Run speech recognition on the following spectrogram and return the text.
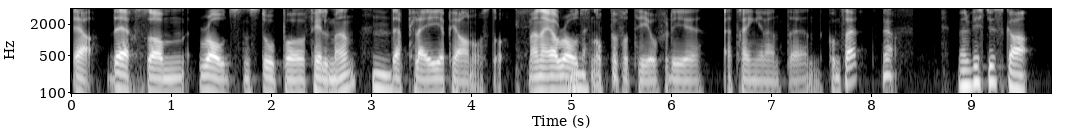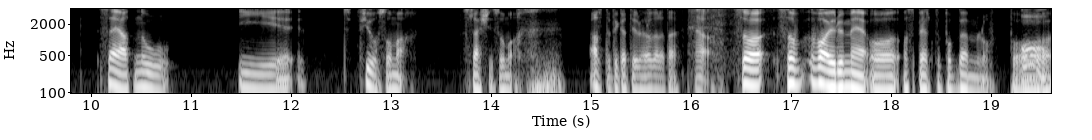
ja, Der som Rhodesen sto på filmen, Mm. der pleier pianoet å stå. Men jeg har Rhodesen oppe for tida fordi jeg trenger den til en konsert. Men hvis du skal si at nå i fjor sommer, slash i sommer Alt etter når du hører dette, Ja. så, så var jo du med og, og spilte på Bømlo, på, oh.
